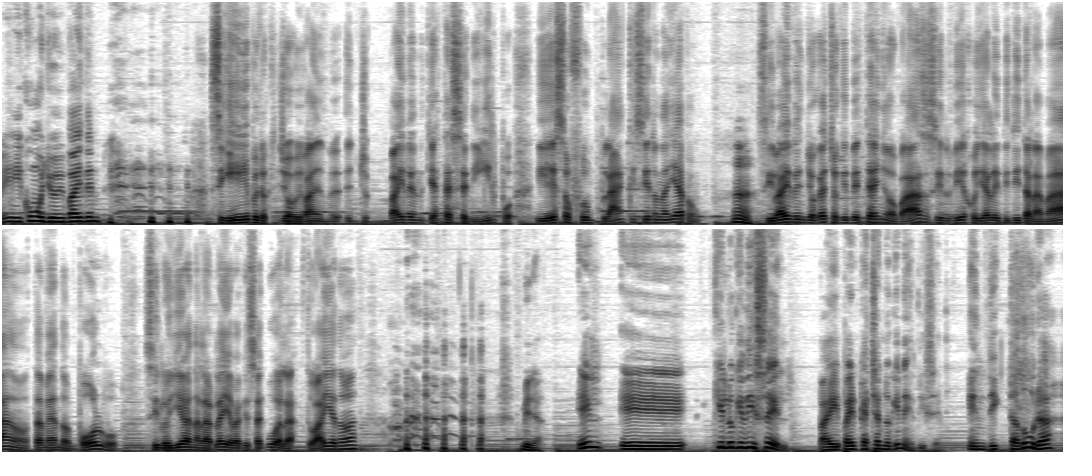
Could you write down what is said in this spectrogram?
¿Y como Joe Biden? Sí, pero es que Joe Biden, ya está senil, po. Y eso fue un plan que hicieron allá, po. Ah, Si Biden, yo cacho que de este año no pasa, si el viejo ya le tirita la mano, está meando en polvo, si lo llevan a la playa para que sacuda las toallas nomás. mira, él, eh, ¿qué es lo que dice él? Para ir, pa' ir cachando quién es, dice. En dictadura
